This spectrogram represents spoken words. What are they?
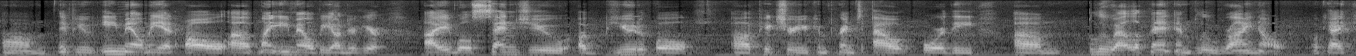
Um, if you email me at all, uh, my email will be under here. I will send you a beautiful uh, picture you can print out for the um, blue elephant and blue rhino, okay?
